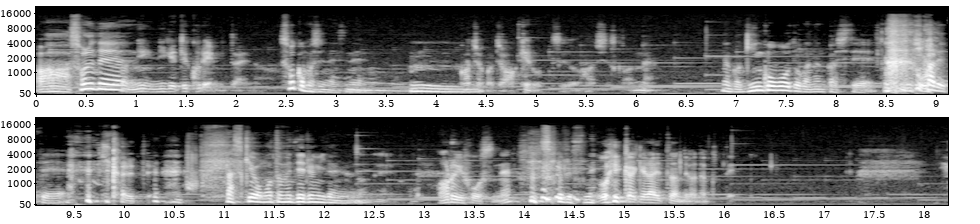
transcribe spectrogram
ああ、それで、に逃げてくれみたいな。そうかもしれないですね。ううんん。ガチャガチャ開けろっていう話ですからね。なんか銀行強盗かなんかして、引かれて、聞かれて。助けを求めてるみたいなね。悪いフォースね。そうですね。追いかけられてたんではなくて。いや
